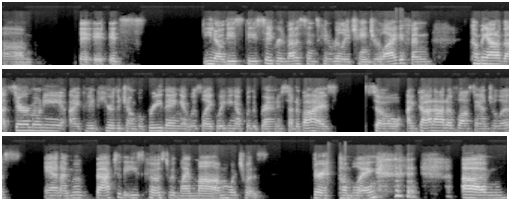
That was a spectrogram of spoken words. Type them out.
Um, it, it, it's, you know, these these sacred medicines can really change your life. And coming out of that ceremony, I could hear the jungle breathing. It was like waking up with a brand new set of eyes. So I got out of Los Angeles and I moved back to the East Coast with my mom, which was very humbling. um,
